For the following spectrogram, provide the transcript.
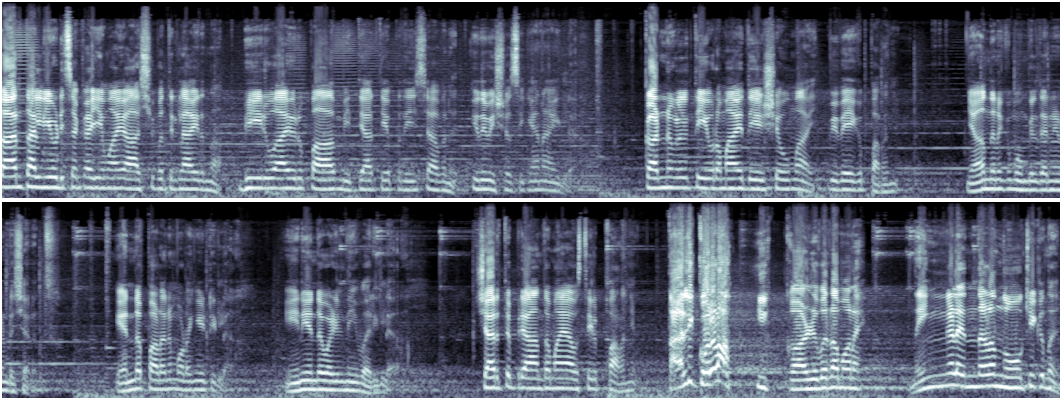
താൻ തല്ലിയൊടിച്ച കൈയുമായി ആശുപത്രിയിലായിരുന്ന ഭീരുവായ ഒരു പാവം വിദ്യാർത്ഥിയെ പ്രതീക്ഷിച്ച അവന് ഇത് വിശ്വസിക്കാനായില്ല. കണ്ണുകളിൽ തീവ്രമായ ദേഷ്യവുമായി വിവേക് പറഞ്ഞു. ഞാൻ നിനക്ക് മുമ്പിൽ തന്നെയുണ്ട് ശരത്. എന്റെ പഠനം മുടങ്ങിയിട്ടില്ല. ഇനി എന്റെ വഴിയിൽ നീ വരില്ല. ശരത്ത് ഭ്രാന്തമായ അവസ്ഥയിൽ പറഞ്ഞു തല്ലിക്കൊല്ലടാ ഈ കഴിവുടെ മോനെ. നിങ്ങൾ എന്താണ് നോക്കിക്കുന്നത്?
